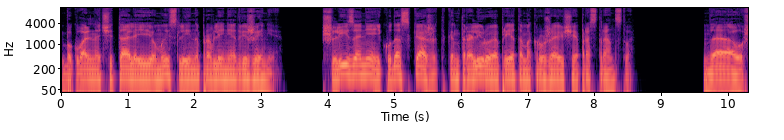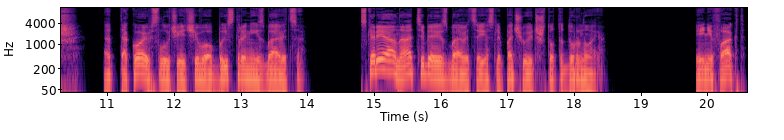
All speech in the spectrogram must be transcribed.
буквально читали ее мысли и направление движения. Шли за ней, куда скажет, контролируя при этом окружающее пространство. Да уж, от такой, в случае чего, быстро не избавиться. Скорее она от тебя избавится, если почует что-то дурное. И не факт,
